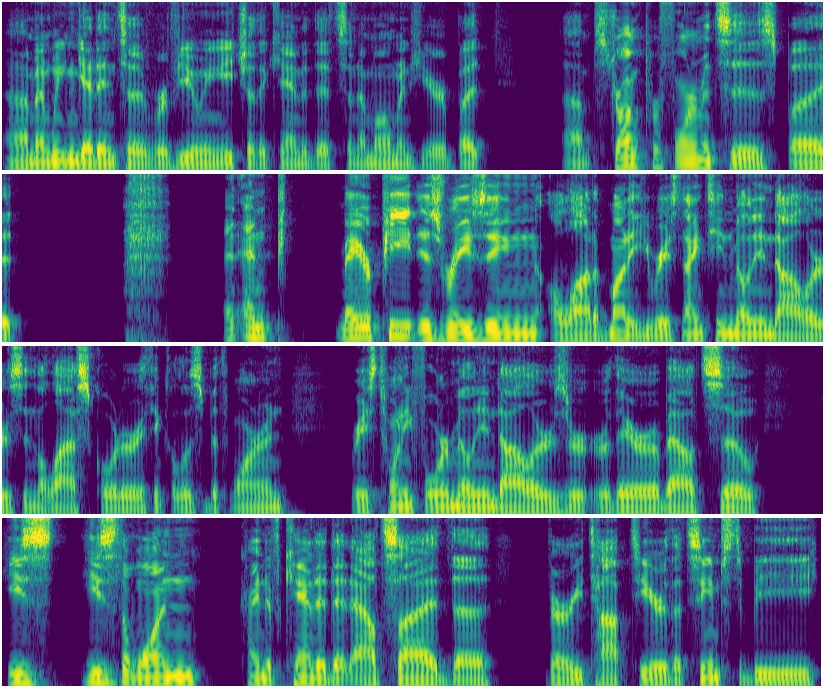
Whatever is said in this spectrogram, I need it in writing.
Um, and we can get into reviewing each of the candidates in a moment here, but um, strong performances. But, and, and Mayor Pete is raising a lot of money. He raised $19 million in the last quarter. I think Elizabeth Warren raised $24 million or, or thereabouts. So he's, he's the one kind of candidate outside the, very top tier that seems to be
